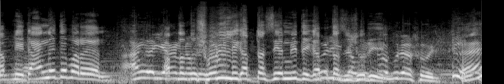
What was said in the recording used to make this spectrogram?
আপনি এটা আঙ্গাইতে পারেন। আপনার তো শরীরই কাঁপতাছে এমনিতেই কাঁপতাছে শরীর শরীর। হ্যাঁ?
